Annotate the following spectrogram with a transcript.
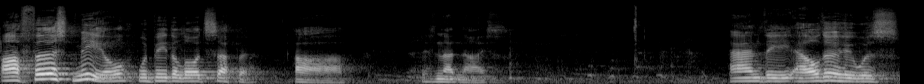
our first meal would be the Lord's Supper. Ah, isn't that nice? And the elder who was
